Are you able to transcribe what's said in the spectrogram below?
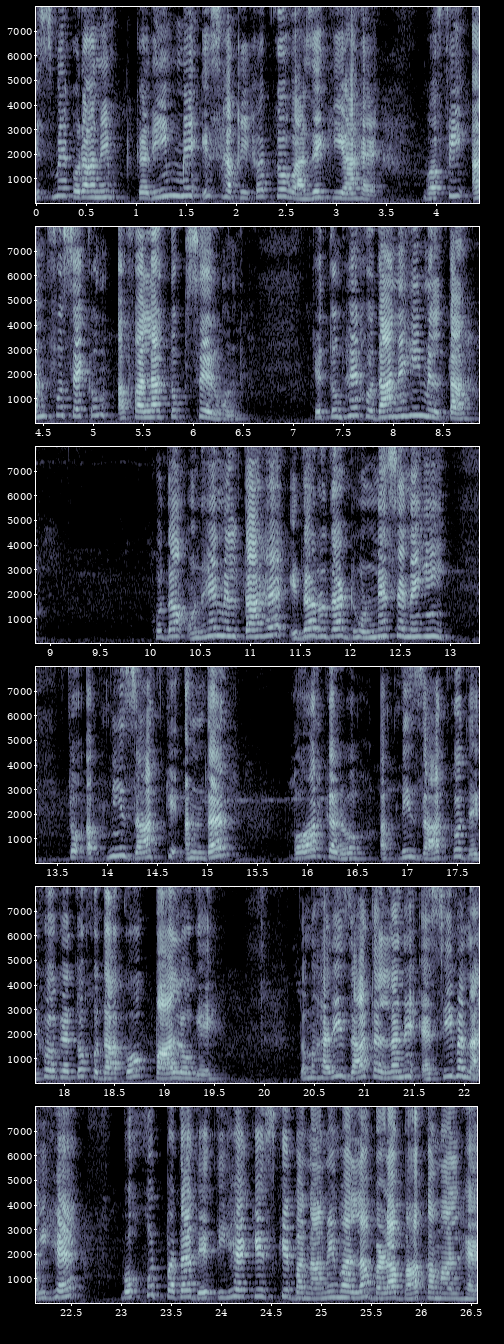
इसमें कुरान करीम में इस हकीकत को वाजे किया है। वफ़ी अनफ अनफुसकुम अफला तुब से रून कि तुम्हें खुदा नहीं मिलता। खुदा उन्हें मिलता है इधर उधर ढूँढने से नहीं। तो अपनी ज़ात के अंदर गौर करो। अपनी ज़ात को देखोगे तो खुदा को पालोगे। तुम्हारी ज़ात अल्लाह ने ऐसी बनाई है, वो ख़ुद पता देती है कि इसके बनाने वाला बड़ा बाकमाल है।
